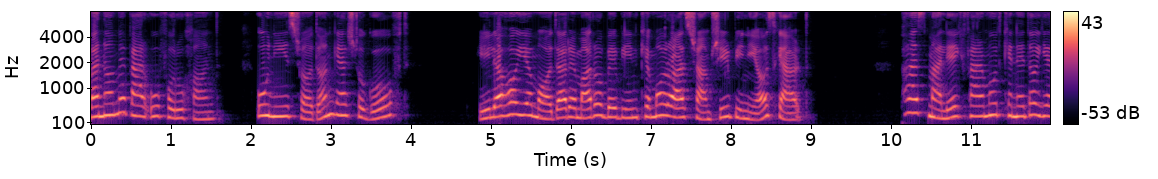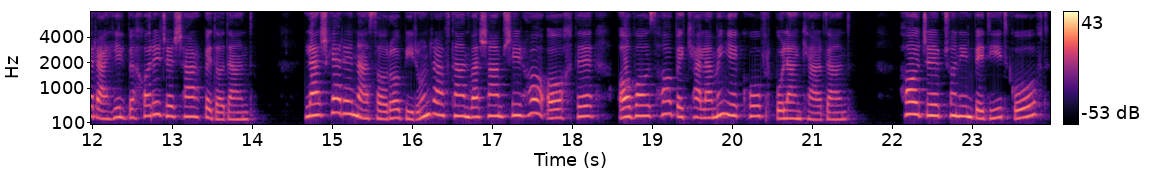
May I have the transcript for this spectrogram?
و نامه بر او فرو خواند. او نیز شادان گشت و گفت حیله های مادر مرا ببین که ما را از شمشیر بینیاز کرد. پس ملک فرمود که ندای رحیل به خارج شهر بدادند. لشکر نصارا بیرون رفتند و شمشیرها آخته آوازها به کلمه کفر بلند کردند. حاجب چون این بدید گفت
